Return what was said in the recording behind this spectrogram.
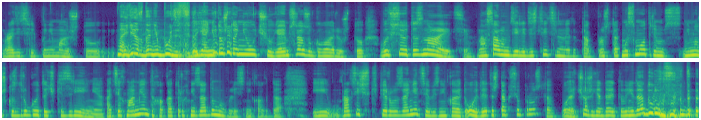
родители понимают, что Наезда не будет. Да я не то, что не учу, я им сразу говорю, что вы все это знаете. На самом деле действительно это так. Просто мы смотрим с, немножко с другой точки зрения о тех моментах, о которых не задумывались никогда. И практически с первого занятия возникает, ой, да это ж так все просто. Ой, а что же я до этого не додумался?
